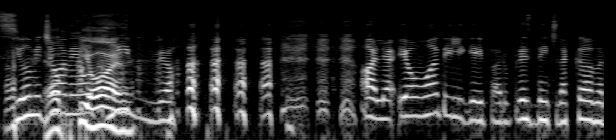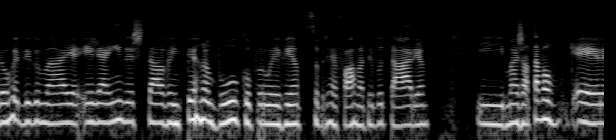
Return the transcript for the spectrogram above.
ciúme de é homem pior, é horrível. Olha, eu ontem liguei para o presidente da Câmara, o Rodrigo Maia. Ele ainda estava em Pernambuco por um evento sobre reforma tributária e, mas já estava é,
